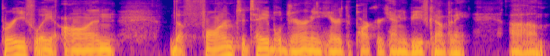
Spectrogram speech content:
briefly on the farm to table journey here at the Parker County Beef Company. Um,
